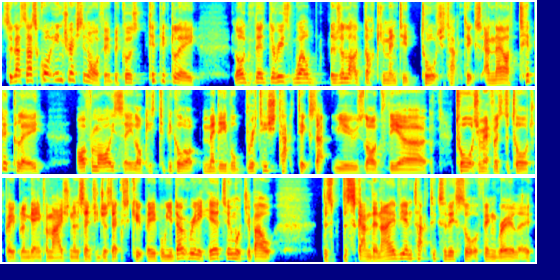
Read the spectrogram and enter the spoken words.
So that's that's quite interesting, think, because typically, like there, there is well, there's a lot of documented torture tactics, and they are typically, or from what I see, like it's typical like, medieval British tactics that use like the uh, torture methods to torture people and get information and essentially just execute people. You don't really hear too much about the, the Scandinavian tactics of this sort of thing, really.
